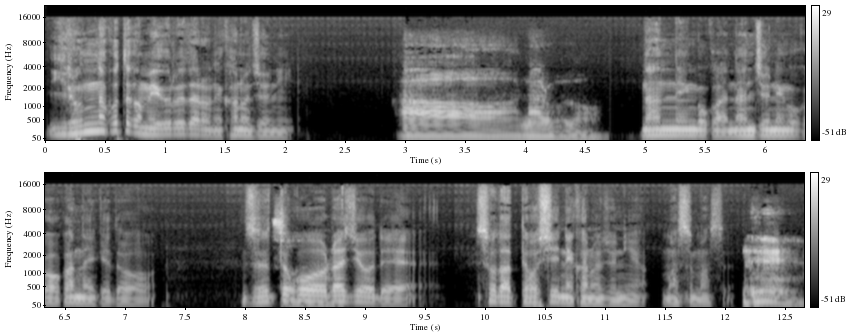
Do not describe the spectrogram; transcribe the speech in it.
いろんなことが巡るだろうね、彼女に。あー、なるほど。何年後か何十年後か分かんないけど、ずっとこそうう、ラジオで育ってほしいね、彼女には。ますます。ね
